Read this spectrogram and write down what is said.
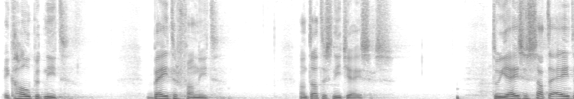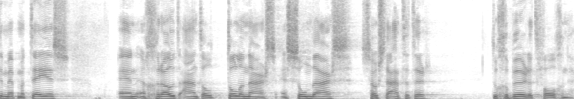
Ik hoop het niet. Beter van niet. Want dat is niet Jezus. Toen Jezus zat te eten met Matthäus en een groot aantal tollenaars en zondaars, zo staat het er, toen gebeurde het volgende.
